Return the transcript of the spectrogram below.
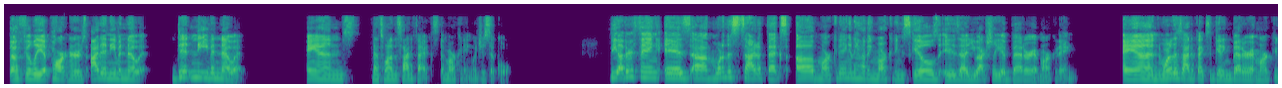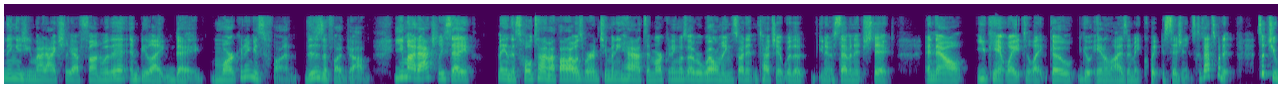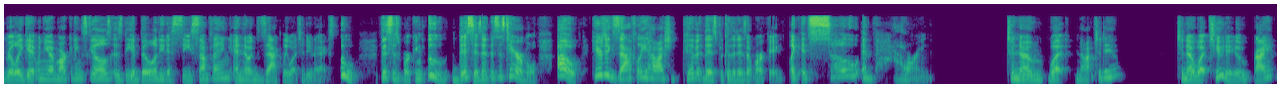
affiliate partners. I didn't even know it. Didn't even know it. And that's one of the side effects of marketing, which is so cool. The other thing is um, one of the side effects of marketing and having marketing skills is uh, you actually get better at marketing. And one of the side effects of getting better at marketing is you might actually have fun with it and be like, dang, marketing is fun. This is a fun job. You might actually say, man, this whole time I thought I was wearing too many hats and marketing was overwhelming. So I didn't touch it with a, you know, seven inch stick and now you can't wait to like go go analyze and make quick decisions. Because that's what it that's what you really get when you have marketing skills is the ability to see something and know exactly what to do next. Ooh this is working. Ooh this isn't. This is terrible. Oh here's exactly how i should pivot this because it isn't working. Like it's so empowering to know what not to do to know what to do right?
